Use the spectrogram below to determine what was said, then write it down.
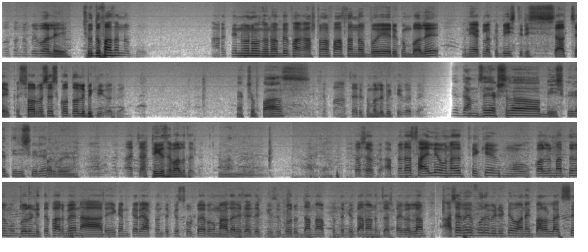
পঁচানব্বই বলে? শুধু পঁচানব্বই? সাড়ে তিন মন ওজন হবে কাস্টমার পঁচানব্বই এরকম বলে। উনি এক লক্ষ বিশ তিরিশ চাচ্ছে। সর্বশেষ কত হলে বিক্রি করবেন? একশো পাঁচ। একশো পাঁচ এরকম হলে বিক্রি করবেন? দাম চাই একশো বিশ করে তিরিশ করে আচ্ছা ঠিক আছে ভালো থাকবেন। আলহামদুলিল্লাহ। দর্শক, আপনারা চাইলে ওনাদের থেকে কলের মাধ্যমে গরু নিতে পারবেন, আর এখানকার আপনাদেরকে ছোট এবং মাঝারি সাইজের কিছু গরুর দাম আপনাদেরকে জানানোর চেষ্টা করলাম। আশা করি পুরো ভিডিওটি অনেক ভালো লাগছে,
